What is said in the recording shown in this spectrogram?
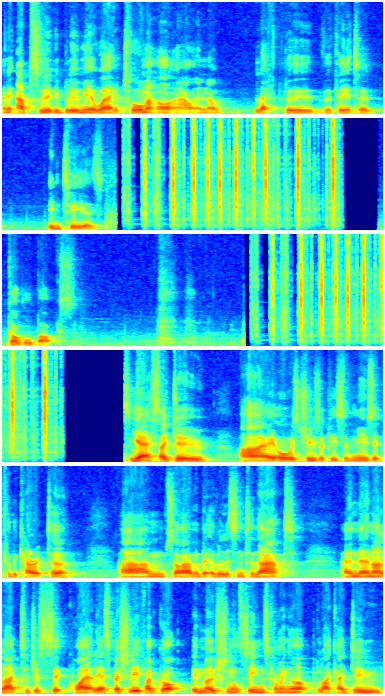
and it absolutely blew me away, tore my heart out, and I left the, the theatre in tears. Gogglebox. yes, I do. I always choose a piece of music for the character. Um, so I have a bit of a listen to that. And then I like to just sit quietly, especially if I've got emotional scenes coming up, like I do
